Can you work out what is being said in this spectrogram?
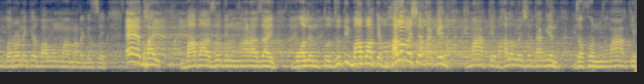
একবার অনেকের বাবা মা মারা গেছে। এ ভাই, বাবা যেদিন মারা যায়, বলেন তো, যদি বাবাকে ভালোবেসে থাকেন, মাকে ভালোবেসে থাকেন, যখন মাকে,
